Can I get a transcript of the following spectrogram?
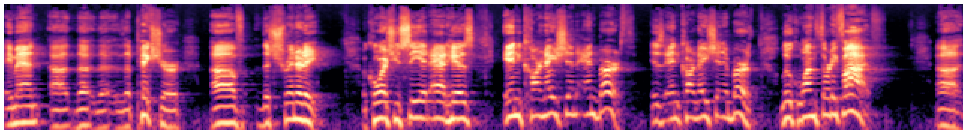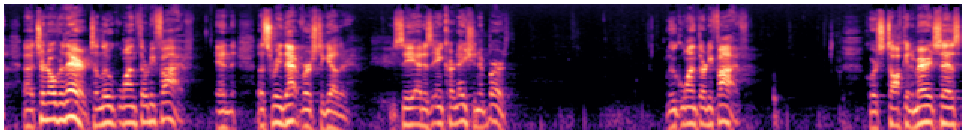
amen, uh, the, the, the picture of the Trinity. Of course, you see it at his incarnation and birth. His incarnation and birth. Luke 135. Uh, uh, turn over there to Luke 135. And let's read that verse together. You see, at his incarnation and birth. Luke 135. Of course, talking to Mary, it says,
